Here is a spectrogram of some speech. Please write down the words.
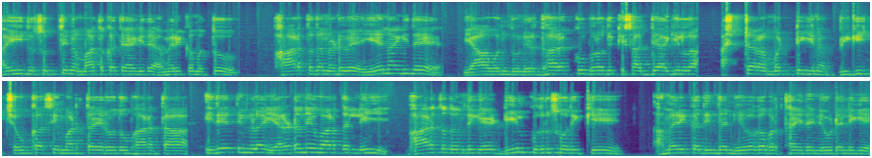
ಐದು ಸುತ್ತಿನ ಮಾತುಕತೆ ಆಗಿದೆ ಅಮೆರಿಕ ಮತ್ತು ಭಾರತದ ನಡುವೆ. ಏನಾಗಿದೆ? ಯಾವೊಂದು ನಿರ್ಧಾರಕ್ಕೂ ಬರೋದಕ್ಕೆ ಸಾಧ್ಯ ಆಗಿಲ್ಲ. ಅಷ್ಟರ ಮಟ್ಟಿಗಿನ ಬಿಗಿ ಚೌಕಾಸಿ ಮಾಡ್ತಾ ಇರೋದು ಭಾರತ. ಇದೇ ತಿಂಗಳ ಎರಡನೇ ವಾರದಲ್ಲಿ ಭಾರತದೊಂದಿಗೆ ಡೀಲ್ ಕುದುರಿಸೋದಿಕ್ಕೆ ಅಮೆರಿಕದಿಂದ ನಿಯೋಗ ಬರ್ತಾ ಇದೆ ನ್ಯೂಡೆಲ್ಲಿಗೆ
